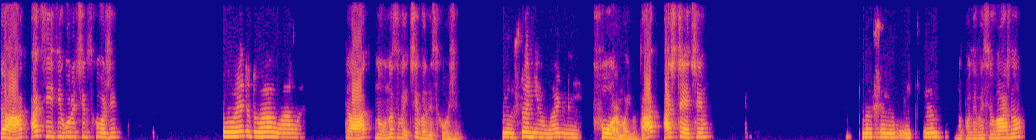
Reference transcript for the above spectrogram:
Так. А ці фігури чим схожі? То это два овала. Так. Ну, назви, чим вони схожі? Ну, что они овальные. Формою, так? А ще чим? Больше ничем. Ну, подивись уважно.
